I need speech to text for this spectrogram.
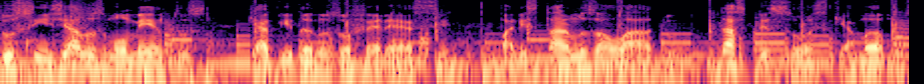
dos singelos momentos que a vida nos oferece para estarmos ao lado das pessoas que amamos.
